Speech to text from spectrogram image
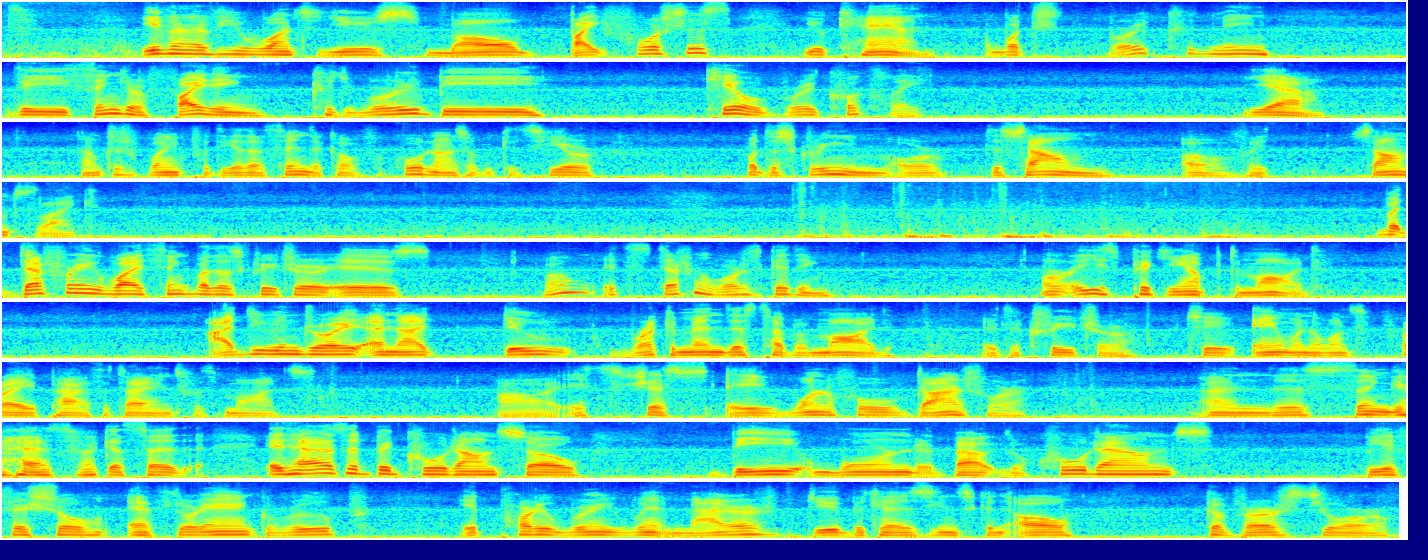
Even if you want to use small bite forces, you can. Which really could mean the thing you're fighting could really be killed really quickly. Yeah. I'm just waiting for the other thing to go for cooldown so we can hear what the scream or the sound of it sounds like. But definitely what I think about this creature is, well, it's definitely worth getting. Or at least picking up the mod. I do enjoy it and I do recommend this type of mod as a creature to anyone who wants to play Path of Titans with mods. Uh, it's just a wonderful dinosaur. And this thing has, like I said, it has a big cooldown, so be warned about your cooldowns. Be official. If you're in a group, it probably really wouldn't matter, due because you can all converse your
